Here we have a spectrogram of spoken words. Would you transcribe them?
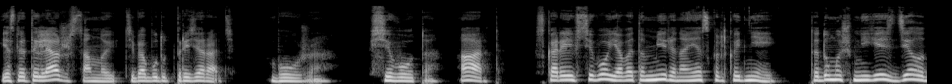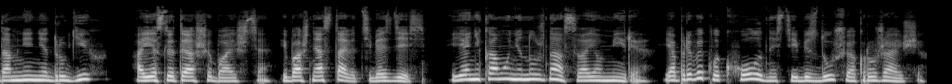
Если ты ляжешь со мной, тебя будут презирать. Боже, всего-то. Арт, скорее всего, я в этом мире на несколько дней. Ты думаешь, мне есть дело до мнения других? А если ты ошибаешься, и башня оставит тебя здесь? Я никому не нужна в своем мире. Я привыкла к холодности и бездушию окружающих.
